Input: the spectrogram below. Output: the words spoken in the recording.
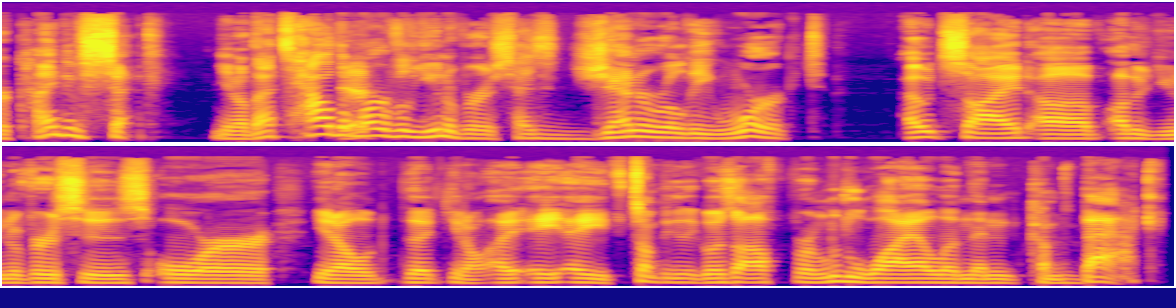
you're kind of set you know that's how the Yeah. marvel universe has generally worked outside of other universes or you know the you know a, a, a something that goes off for a little while and then comes back.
